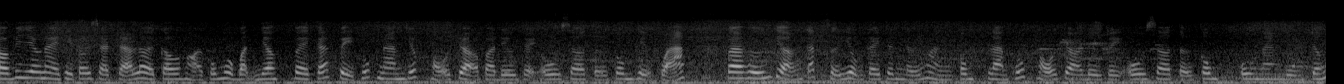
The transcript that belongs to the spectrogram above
Ở video này thì tôi sẽ trả lời câu hỏi của một bệnh nhân về các vị thuốc nam giúp hỗ trợ và điều trị u sơ tử cung hiệu quả và hướng dẫn cách sử dụng cây trinh nữ hoàng cung làm thuốc hỗ trợ điều trị u sơ tử cung, u nang buồng trứng.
